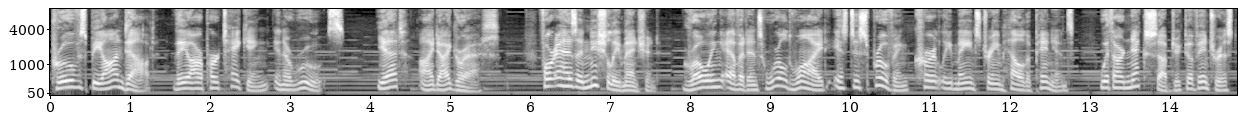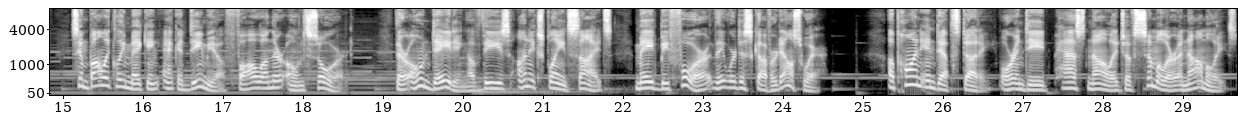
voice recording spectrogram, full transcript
proves beyond doubt they are partaking in a ruse. Yet I digress. For as initially mentioned, growing evidence worldwide is disproving currently mainstream held opinions, with our next subject of interest symbolically making academia fall on their own sword. Their own dating of these unexplained sites made before they were discovered elsewhere. Upon in-depth study, or indeed past knowledge of similar anomalies,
